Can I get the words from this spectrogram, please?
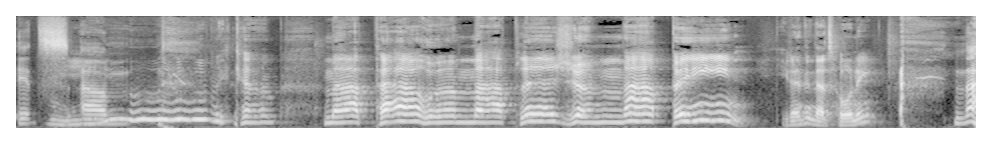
it's um You become my power, my pleasure, my pain. You don't think that's horny? No,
